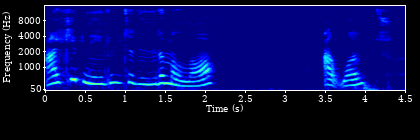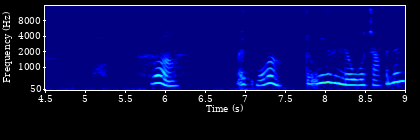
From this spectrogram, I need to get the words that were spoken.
I keep needing to do them a lot at once. What? Like what? I don't even know what's happening.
